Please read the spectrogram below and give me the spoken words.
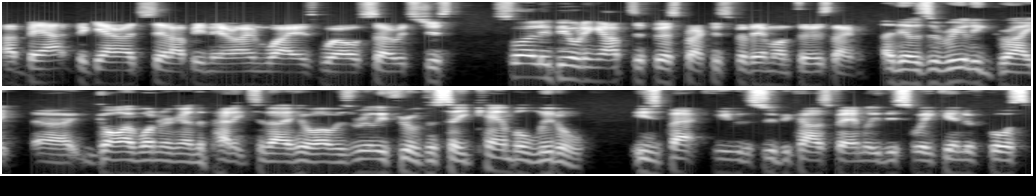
about the garage setup in their own way as well. So it's just slowly building up to first practice for them on Thursday. Uh, there was a really great uh, guy wandering around the paddock today who I was really thrilled to see. Campbell Little is back here with the Supercars family this weekend. Of course,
